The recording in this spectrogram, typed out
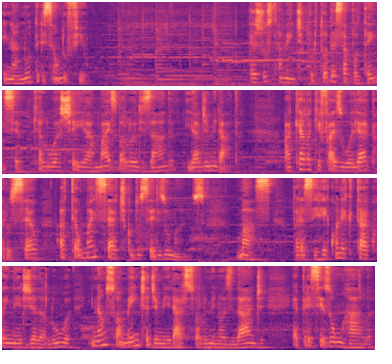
e na nutrição do fio. É justamente por toda essa potência que a lua cheia é a mais valorizada e admirada, aquela que faz o olhar para o céu até o mais cético dos seres humanos. Mas, para se reconectar com a energia da lua e não somente admirar sua luminosidade, é preciso honrá-la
